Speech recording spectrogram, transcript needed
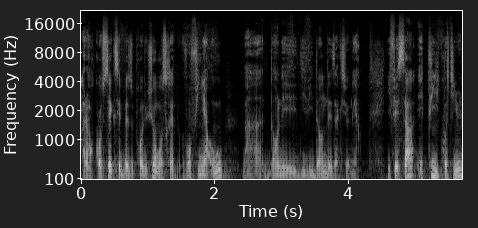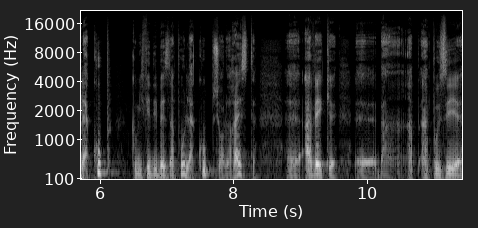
alors qu'on sait que ces baisses de production vont, finir où? Ben, Dans les dividendes des actionnaires. Il fait ça, et puis il continue la coupe, comme il fait des baisses d'impôts, la coupe sur le reste, avec euh, ben, imposer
